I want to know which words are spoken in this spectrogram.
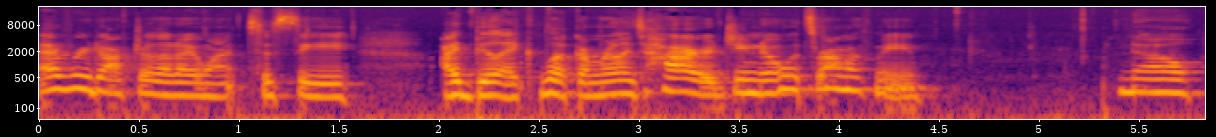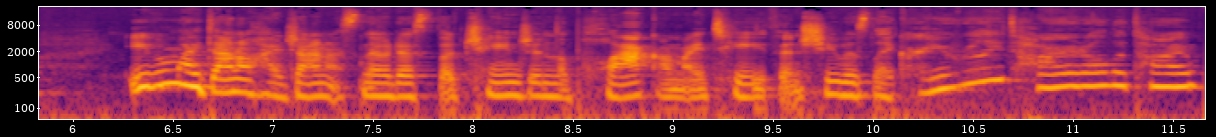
every doctor that I went to see, I'd be like, look, I'm really tired. Do you know what's wrong with me? No. Even my dental hygienist noticed the change in the plaque on my teeth, and she was like, Are you really tired all the time?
